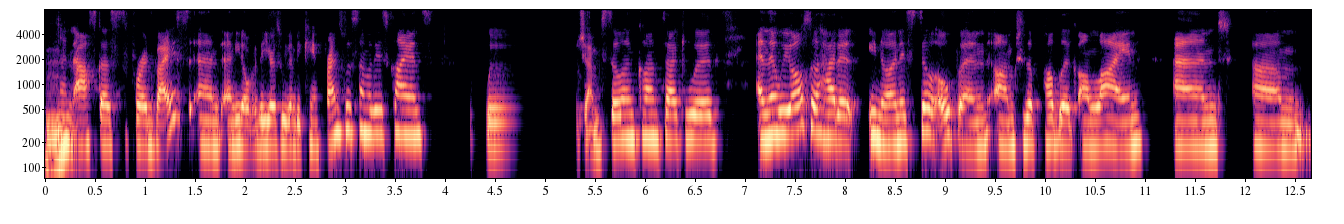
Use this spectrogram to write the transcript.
Mhm. and ask us for advice. And and you know over the years we then became friends with some of these clients, which I'm still in contact with. And then we also had it, you know, and it's still open um, to the public online. And um,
